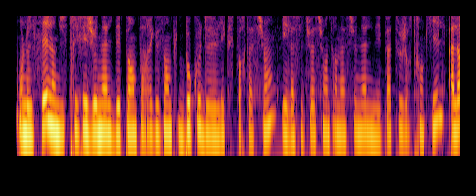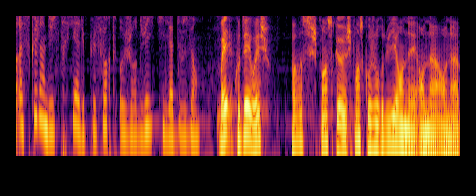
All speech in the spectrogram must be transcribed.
On le sait, l'industrie régionale dépend par exemple beaucoup de l'exportation et la situation internationale n'est pas toujours tranquille. Alors est-ce que l'industrie elle est plus forte aujourd'hui qu'il y a 12 ans? Oui, écoutez, oui, je pense, je pense que je pense qu'aujourd'hui on est on a on a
